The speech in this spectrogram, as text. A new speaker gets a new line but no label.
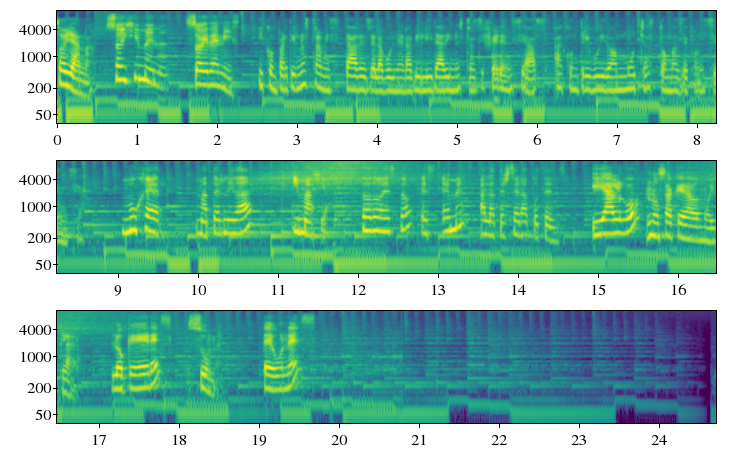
Soy Ana.
Soy Jimena.
Soy Denise.
Y compartir nuestra amistad desde la vulnerabilidad y nuestras diferencias ha contribuido a muchas tomas de conciencia.
Mujer, maternidad y magia. Todo esto es M a la tercera potencia.
Y algo nos ha quedado muy claro. Lo que eres, suma. ¿Te unes?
